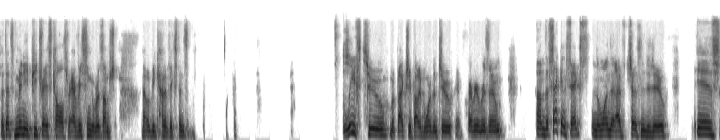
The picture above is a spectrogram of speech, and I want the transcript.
But that's many ptrace calls for every single resumption. That would be kind of expensive. At least two, but actually probably more than two for every resume. Um, the second fix, and the one that I've chosen to do, is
